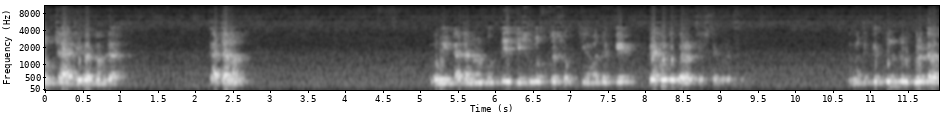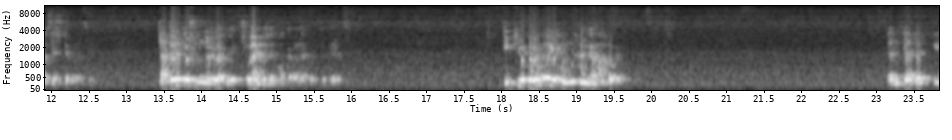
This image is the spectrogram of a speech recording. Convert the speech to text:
অধ্যায় যেভাবে আমরা কাটালাম এবং এই কাটানোর মধ্যে যে সমস্ত শক্তি আমাদেরকে ব্যাহত করার চেষ্টা করেছে, আমাদেরকে পুনরুল করে দেওয়ার চেষ্টা করেছে, তাদেরকে সুন্দরভাবে সবাই মিলে মোকাবেলা করতে পেরেছে। দ্বিতীয় পর্ব এবং হাঙ্গামা হবে। কারণ যাদেরকে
